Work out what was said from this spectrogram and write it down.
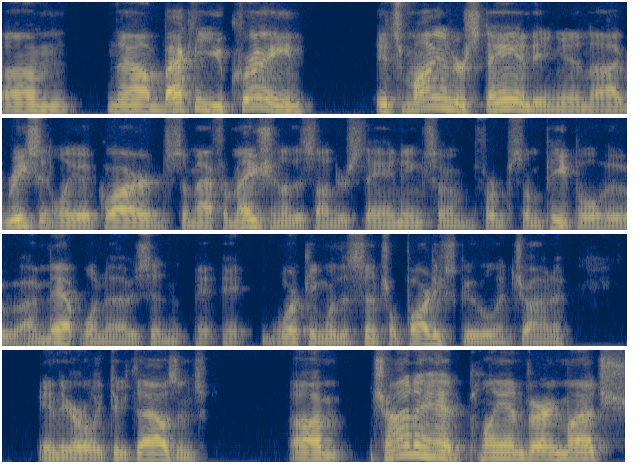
Um, now, back in Ukraine, it's my understanding, and I recently acquired some affirmation of this understanding from, from some people who I met when I was in, in working with a Central Party school in China in the early 2000s. Um, China had planned very much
